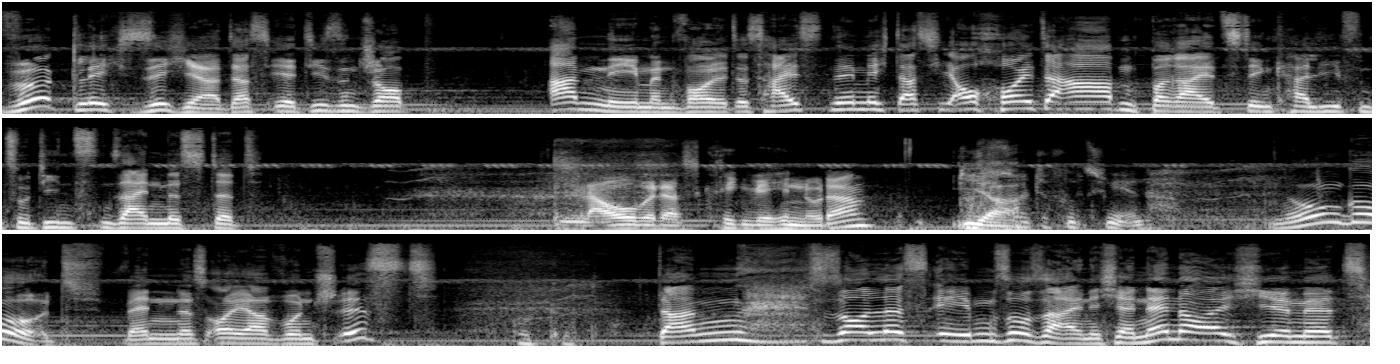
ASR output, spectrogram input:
wirklich sicher, dass ihr diesen Job annehmen wollt. Es heißt nämlich, dass ihr auch heute Abend bereits den Kalifen zu Diensten sein müsstet. glaube, das kriegen wir hin, oder? Das sollte funktionieren. Nun gut, wenn es euer Wunsch ist, dann soll es eben so sein. Ich ernenne euch hiermit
